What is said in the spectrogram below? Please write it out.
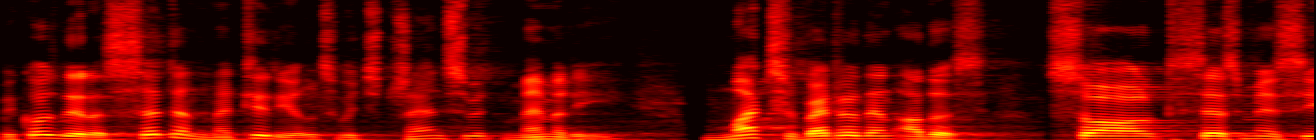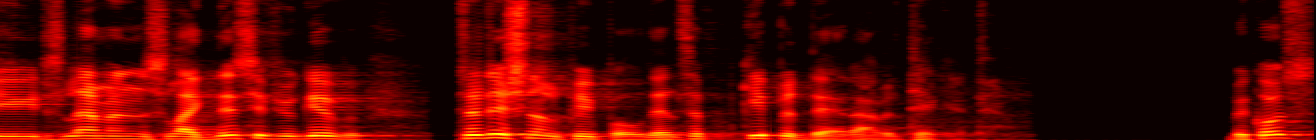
Because there are certain materials which transmit memory much better than others. Salt, sesame seeds, lemons, like this if you give traditional people, they'll say, keep it there, I will take it. because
